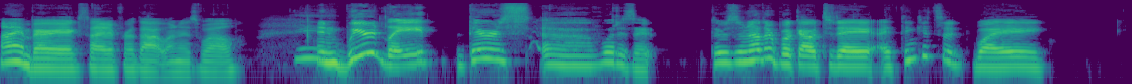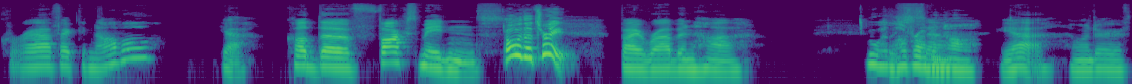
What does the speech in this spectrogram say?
I am very excited for that one as well. And weirdly, there's uh what is it? There's another book out today. I think it's a YA graphic novel. Yeah, called The Fox Maidens oh that's right by Robin Ha. oh i love robin sound- ha Yeah, I wonder if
